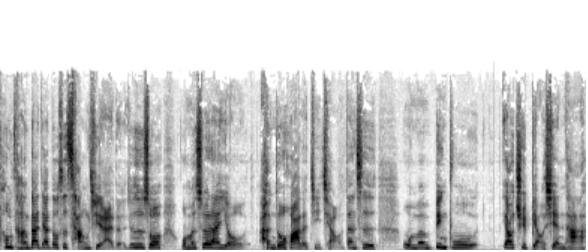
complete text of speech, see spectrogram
通常大家都是藏起来的。就是说，我们虽然有很多画的技巧，但是我们并不要去表现它，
